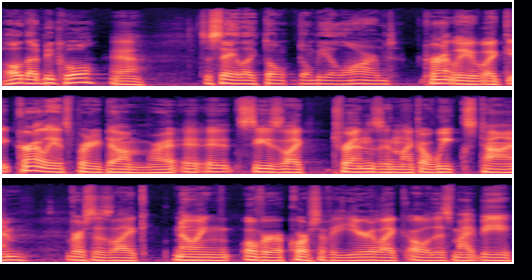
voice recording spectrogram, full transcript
Oh, that'd be cool Yeah. to say like don't don't be alarmed. Currently, like, it, currently, it's pretty dumb, right? It, it sees like trends in like a week's time versus like knowing over a course of a year, like, oh, this might be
